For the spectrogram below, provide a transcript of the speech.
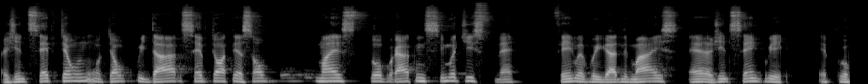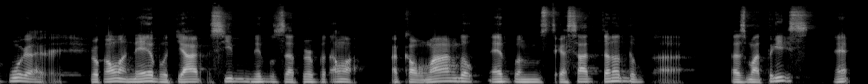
a gente sempre tem um, tem um cuidado, sempre tem uma atenção um pouco mais dobrada em cima disso, né? Fêmea brigada demais, né? a gente sempre é, procura é, jogar uma névoa de água assim, nebulizador para dar uma acalmada, né? para não estressar tanto a, as matrizes, né?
